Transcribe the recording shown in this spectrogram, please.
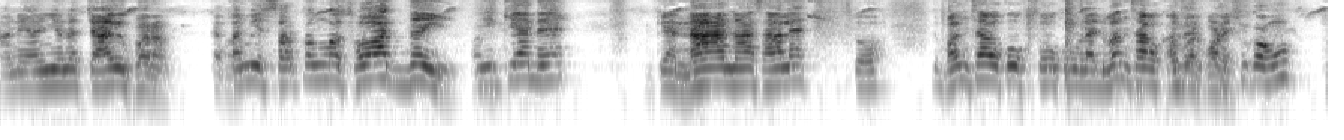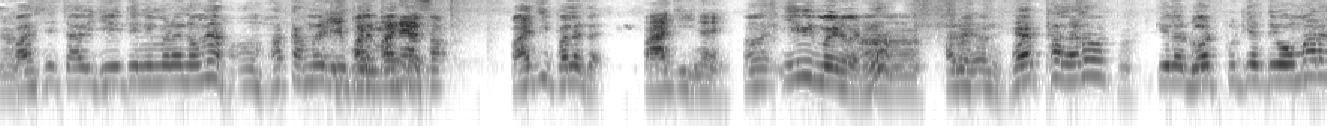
અને અહીંયા ચાવી ભરા કે તમે સરપંચમાં છો જ નહીં. એ કે ને કે ના ના ચાલે તો વંશાવ કોક છોકરું લાઈને વંશાવ ખબર પડે. શું કહું? હા. પાછી ચાવી જીવતી નહીં મળે ને અમે આમ હાકા મને સ- ભાજી ભલે થાય ભાજી નહીં. એવી મળ્યો. અરે હેઠા લડો તેલા દોઢ ફૂટિયા તેવો મારે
